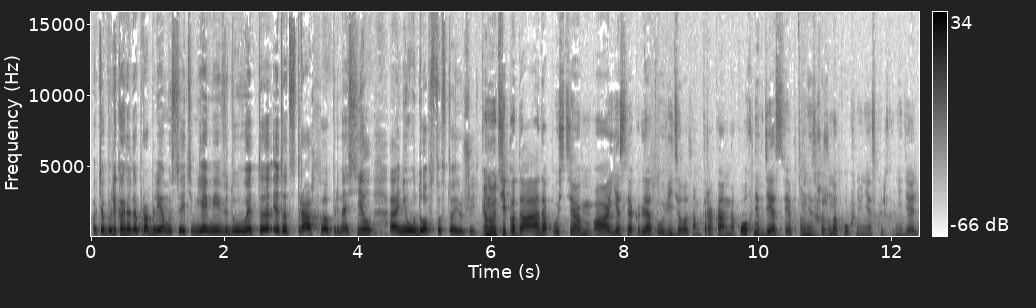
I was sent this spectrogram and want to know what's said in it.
А у тебя были когда-то проблемы с этим? Я имею в виду, это, этот страх э, приносил э, неудобства в твою жизнь? Ну, типа, да, допустим, а, если я когда-то увидела там таракан на кухне в детстве, я потом не захожу на кухню несколько недель.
